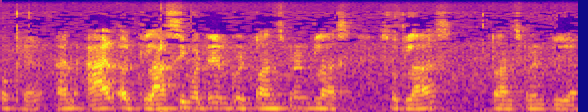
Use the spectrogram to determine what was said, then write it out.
Okay, and add a glassy material to it, transparent glass. So glass, transparent clear.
